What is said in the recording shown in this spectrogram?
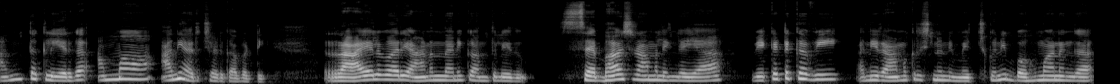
అంత క్లియర్గా అమ్మా అని అరిచాడు కాబట్టి. రాయలవారి ఆనందానికి అంతులేదు. శభాష్ రామలింగయ్య వికట కవి అని రామకృష్ణుని మెచ్చుకుని బహుమానంగా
